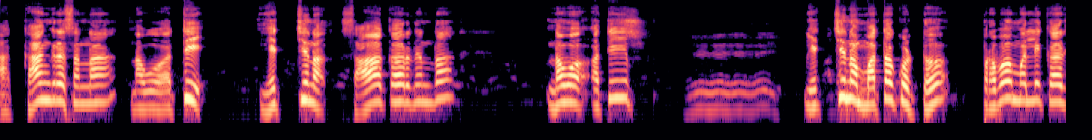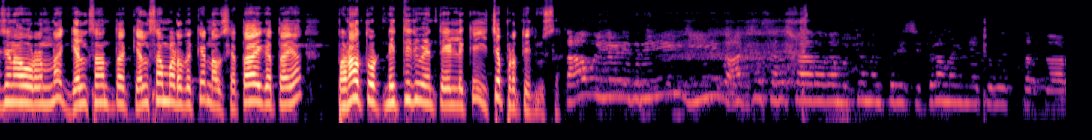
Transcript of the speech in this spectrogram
ಆ ಕಾಂಗ್ರೆಸ್ಸನ್ನು ನಾವು ಅತಿ ಹೆಚ್ಚಿನ ಸಹಕಾರದಿಂದ ನಾವು ಅತಿ ಹೆಚ್ಚಿನ ಮತ ಕೊಟ್ಟು ಪ್ರಭಾ ಮಲ್ಲಿಕಾರ್ಜುನ ಅವರನ್ನು ಗೆಲ್ಸೋಂಥ ಕೆಲಸ ಮಾಡೋದಕ್ಕೆ ನಾವು ಶತಾಯಗತಾಯ ಪಣ ತೊಟ್ಟು ನಿಂತಿದ್ದೀವಿ ಅಂತ ಹೇಳಲಿಕ್ಕೆ ಇಚ್ಛೆ ಪಡ್ತಿದ್ವಿ ಸರ್. ತಾವು ಹೇಳಿದ್ರಿ ಈ ರಾಜ್ಯ ಸರ್ಕಾರದ ಮುಖ್ಯಮಂತ್ರಿ ಸಿದ್ದರಾಮಯ್ಯ ನೇತೃತ್ವದ ಸರ್ಕಾರ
